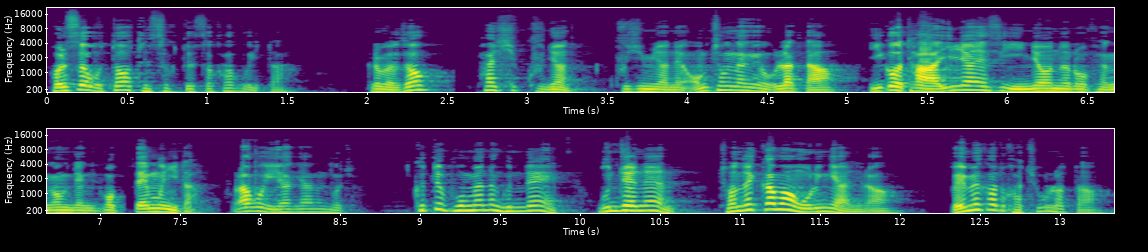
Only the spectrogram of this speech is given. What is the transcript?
벌써부터 들썩들썩 하고 있다. 그러면서 89년, 90년에 엄청나게 올랐다. 이거 다 1년에서 2년으로 변경된 것 때문이다. 라고 이야기하는 거죠. 그때 보면은 근데 문제는 전세가만 오른 게 아니라 매매가도 같이 올랐다.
